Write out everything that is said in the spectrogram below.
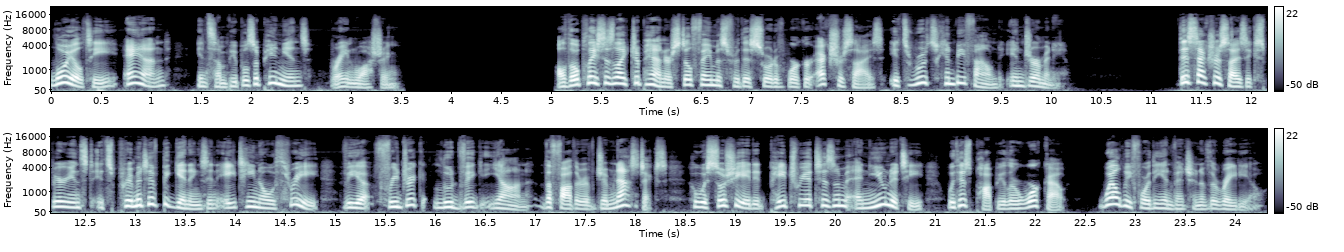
loyalty, and, in some people's opinions, brainwashing. Although places like Japan are still famous for this sort of worker exercise, its roots can be found in Germany. This exercise experienced its primitive beginnings in 1803 via Friedrich Ludwig Jahn, the father of gymnastics, who associated patriotism and unity with his popular workout, well before the invention of the radio.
